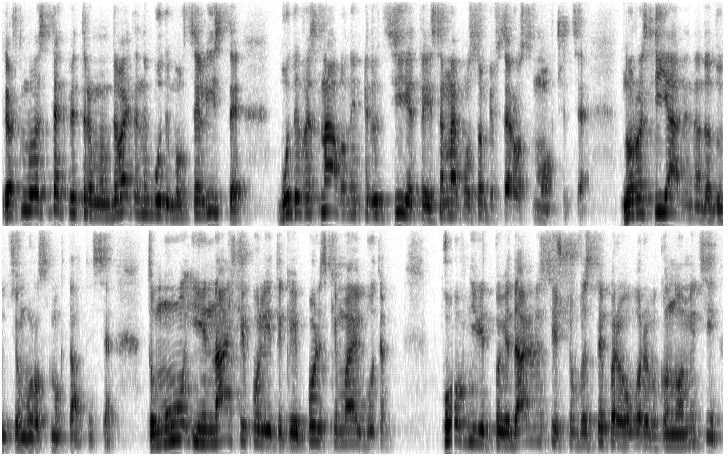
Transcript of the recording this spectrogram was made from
І кажуть, ми вас так підтримуємо. Давайте не будемо в це лізти. Буде весна, вони підуть сіяти, і саме по собі все розсмокчеться. Ну росіяни не дадуть цьому розсмоктатися. Тому і наші політики, і польські мають бути повні відповідальності, щоб вести переговори в економіці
